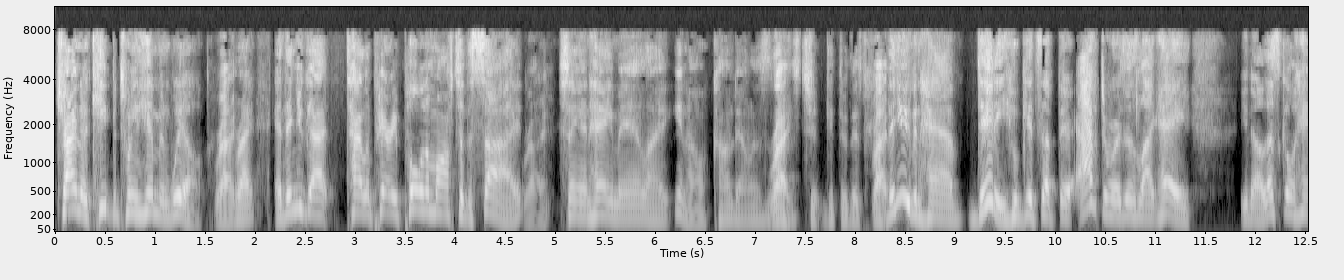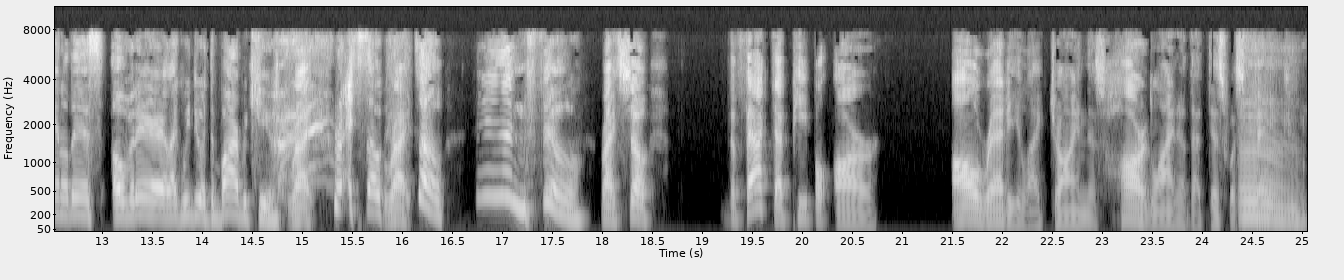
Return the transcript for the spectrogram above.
trying to keep between him and Will, Right. right, and then you got Tyler Perry pulling him off to the side, Right. saying, "Hey, man, like you know, calm down, let's, Right. let's get through this." Right. Then you even have Diddy who gets up there afterwards is like, "Hey, you know, let's go handle this over there like we do at the barbecue." Right. right. So, Right. so it didn't feel. Right. So the fact that people are already like drawing this hard line of that this was fake. Mm,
